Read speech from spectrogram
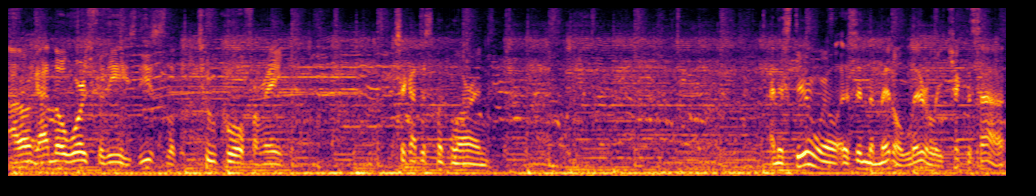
I don't got no words for these. These look too cool for me. Check out this McLaren. And the steering wheel is in the middle, literally. Check this out.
